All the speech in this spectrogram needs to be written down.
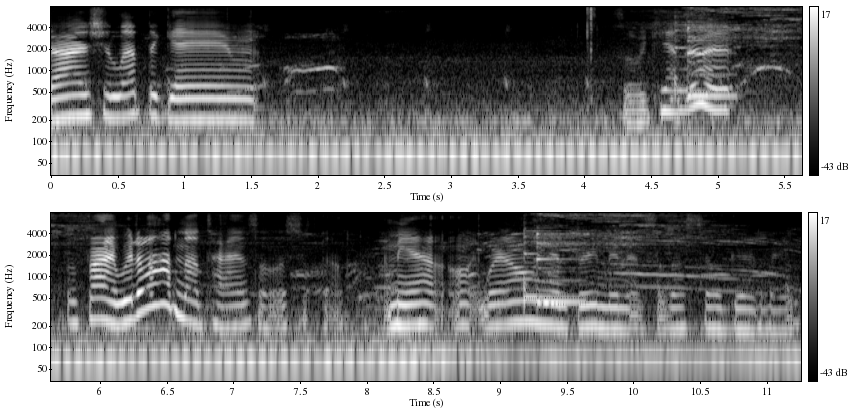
Guys, she left the game. So we can't do it. But fine, we don't have enough time, so let's just go. I mean, we're only in three minutes, so that's still good, right?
